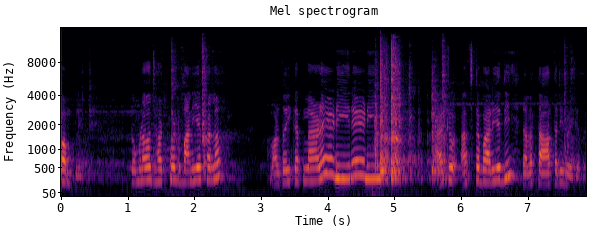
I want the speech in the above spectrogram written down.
কমপ্লিট তোমরাও ঝটফট বানিয়ে ফেলো। আমার দই কাতলা রেডি রেডি আর একটু আঁচটা বাড়িয়ে দিই, তাহলে তাড়াতাড়ি হয়ে যাবে।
